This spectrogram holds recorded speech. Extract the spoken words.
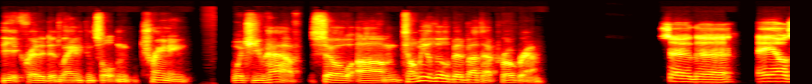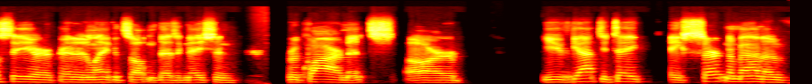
the accredited land consultant training, which you have. So um, tell me a little bit about that program. So the ALC or accredited land consultant designation requirements are you've got to take a certain amount of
